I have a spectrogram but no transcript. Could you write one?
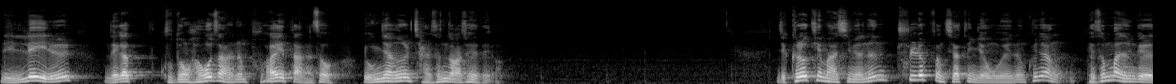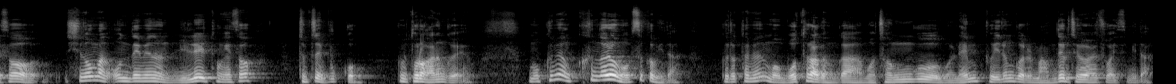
릴레이를 내가 구동하고자 하는 부하에 따라서 용량을 잘 선정하셔야 돼요. 이제 그렇게 마시면은 출력 장치 같은 경우에는 그냥 배선만 연결해서 신호만 온되면은 릴레이를 통해서 접점이 붙고 그럼 돌아가는 거예요. 뭐 그러면 큰 어려움 없을 겁니다. 그렇다면 뭐 모터라던가 뭐 전구, 뭐 램프 이런 거를 마음대로 제어할 수가 있습니다.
